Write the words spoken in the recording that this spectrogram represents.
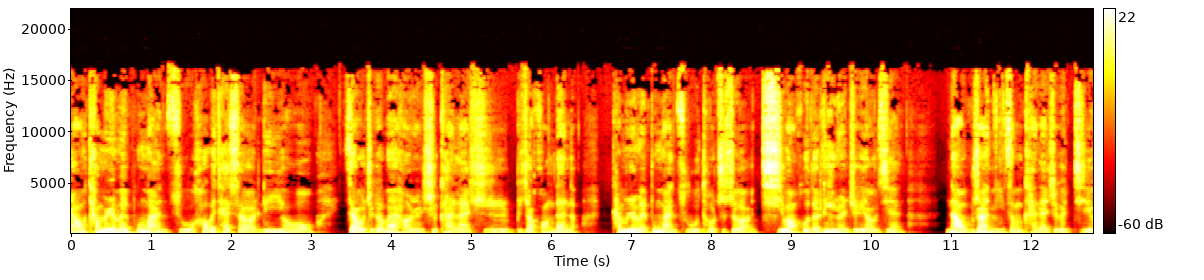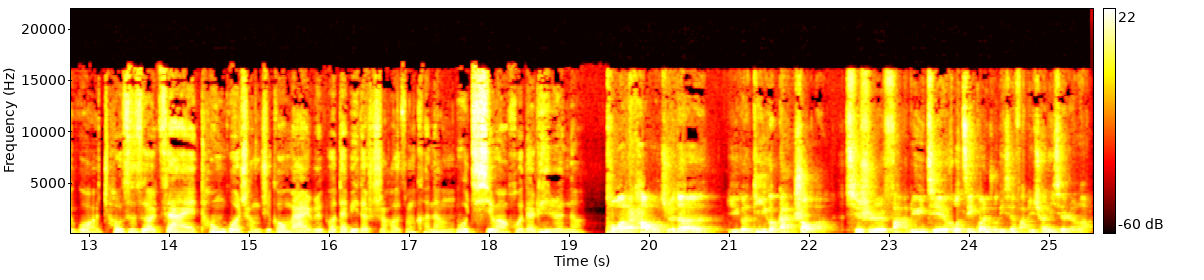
然后他们认为不满足 h o v i t e s 理由。在我这个外行人士看来是比较荒诞的。他们认为不满足投资者期望获得利润这个要件。那我不知道你怎么看待这个结果？投资者在通过程序购买 Ripple 代币的时候，怎么可能不期望获得利润呢？从我来看，我觉得一个第一个感受啊，其实法律界我自己关注的一些法律圈的一些人了，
